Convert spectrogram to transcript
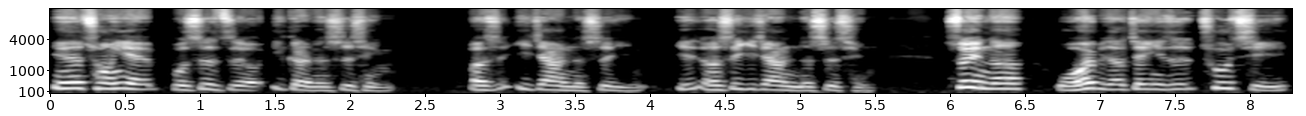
因为创业不是只有一个人的事情，而是一家人的事情，一而是一家人的事情，所以呢，我会比较建议是初期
